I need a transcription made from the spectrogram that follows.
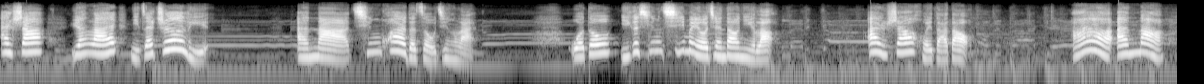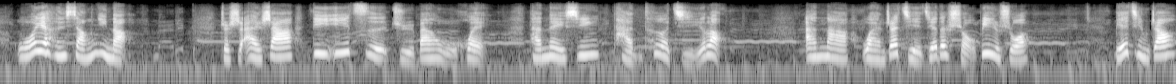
艾莎，原来你在这里！安娜轻快地走进来，我都一个星期没有见到你了。艾莎回答道。啊，安娜，我也很想你呢。这是艾莎第一次举办舞会，她内心忐忑极了。安娜挽着姐姐的手臂说：“别紧张，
